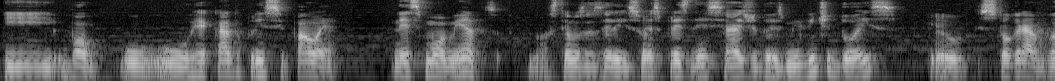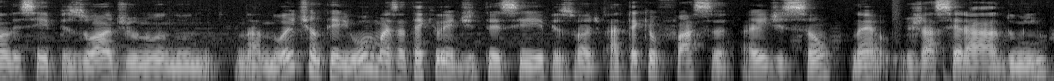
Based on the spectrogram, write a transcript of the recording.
E, bom, o, o recado principal é: nesse momento, nós temos as eleições presidenciais de 2022. Eu estou gravando esse episódio no, no, na noite anterior, mas até que eu edite esse episódio, até que eu faça a edição, né, já será domingo,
